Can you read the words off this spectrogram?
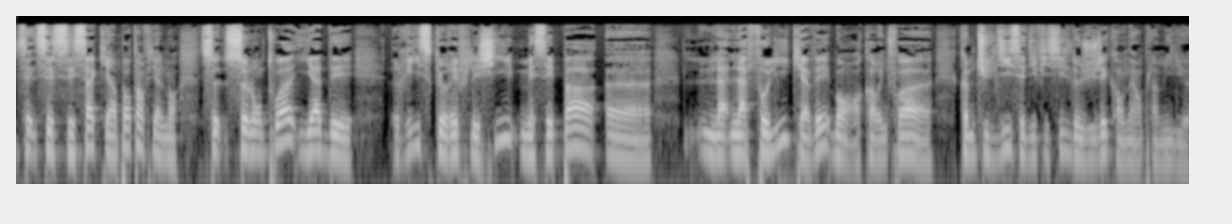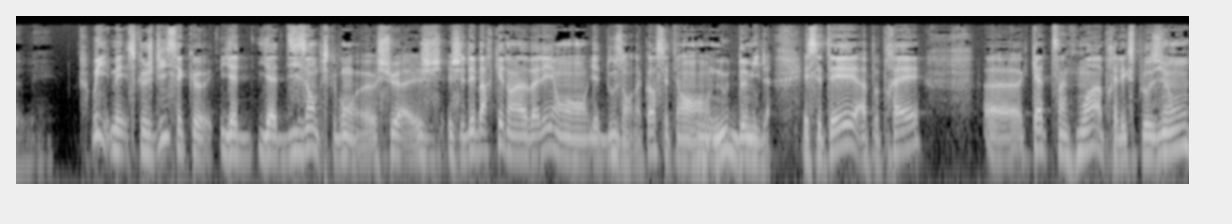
c'est ça qui est important finalement. selon toi, il y a des risques réfléchis, mais c'est pas euh, la, la, folie qui avait. Bon, encore une fois, euh, comme tu le dis, c'est difficile de juger quand on est en plein milieu. Mais... Oui, mais ce que je dis, c'est que il y a il y a dix ans, puisque bon, euh, je suis j'ai débarqué dans la vallée en il y a 12 ans, d'accord? C'était en mmh. août 2000, et c'était à peu près euh, 4-5 mois après l'explosion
